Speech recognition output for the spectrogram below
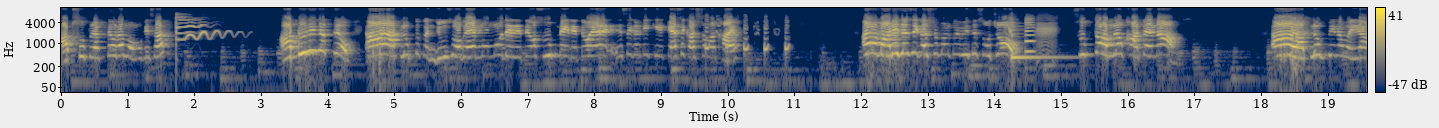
आप सूप रखते हो ना मोमो के साथ? आप भी नहीं रखते हो? यार आप लोग तो कंजूस हो गए मोमो दे देते हो सूप नहीं देते हो यार ऐसे करके कैसे कस्टमर खाए? अरे हमारे जैसे कस्टमर को भी तो सोचो। सूप तो हम लोग खाते हैं ना। यार, आप लोग भी ना भैया।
